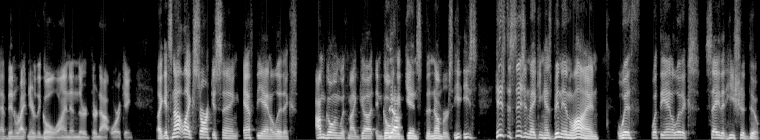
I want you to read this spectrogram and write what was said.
have been right near the goal line, and they're they're not working. Like it's not like Sark is saying "f the analytics." I'm going with my gut and going yeah. against the numbers. He, he's his decision making has been in line with what the analytics say that he should do.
